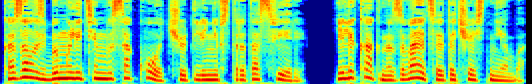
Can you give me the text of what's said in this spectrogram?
Казалось бы, мы летим высоко, чуть ли не в стратосфере. Или как называется эта часть неба.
